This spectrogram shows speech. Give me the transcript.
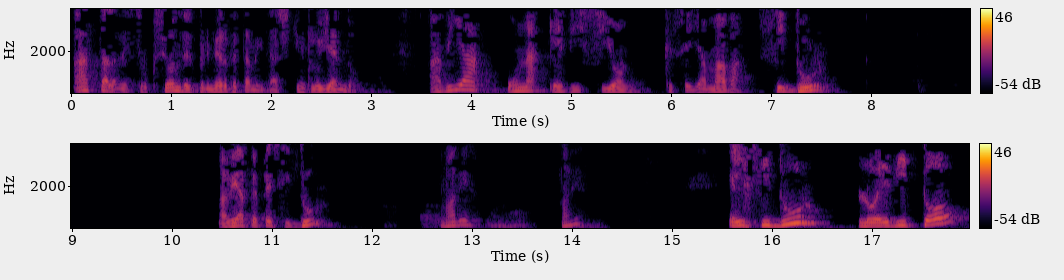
hasta la destrucción del primer Betamigdash, incluyendo, había una edición que se llamaba Sidur. Había Pepe Sidur. No había. No había. El Sidur lo editó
